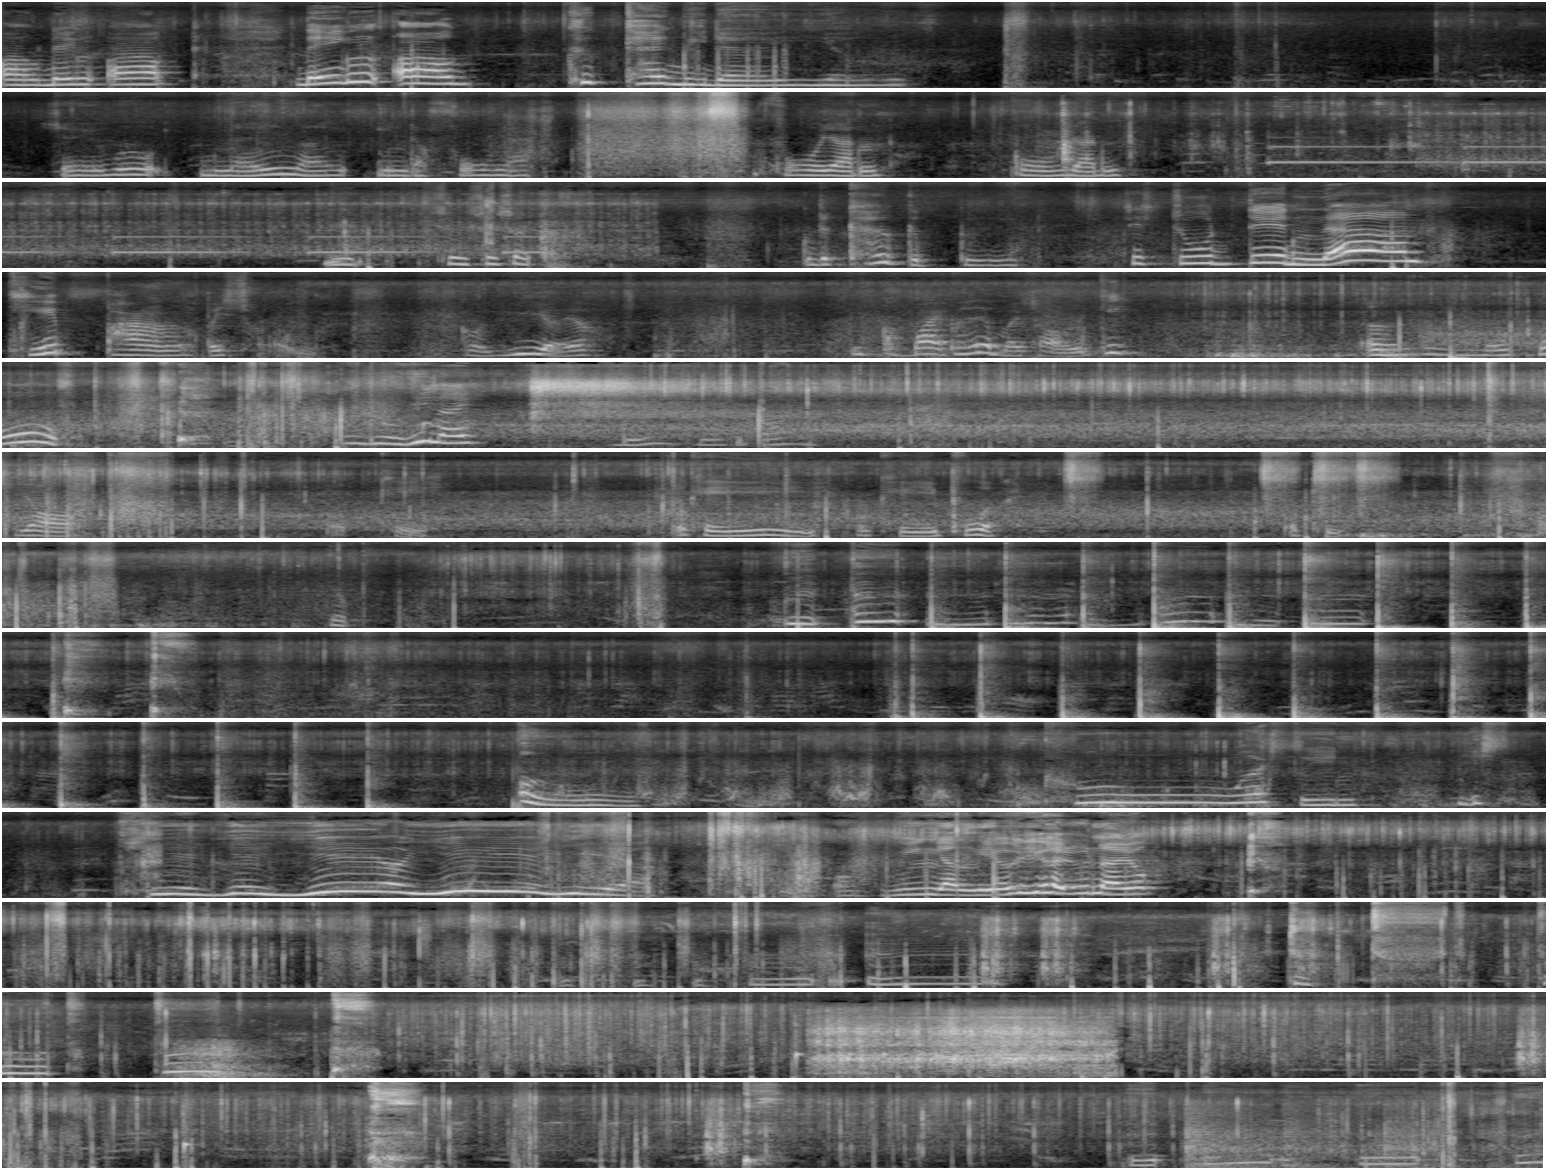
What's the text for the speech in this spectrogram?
ออกเด้งออกเด้งออกคือแค่มีเดียวเจเวอร์ไหนไหนอินเดโฟยันโฟยันโฟ เออโอ้โหอยู่ที่ไหนดูดูสิป้ายอโอเค โอเค โอเคพูดโอเคยกอืมอืมอืมอืมอืมอืมอืมโอ้ผู้ว่าสิน yes เย่เย่เย่เย่เย่โอ้ วิ่งอย่างเดียวที่ดูนายกตุ๊ดตุ๊ดตุ๊ด แล้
